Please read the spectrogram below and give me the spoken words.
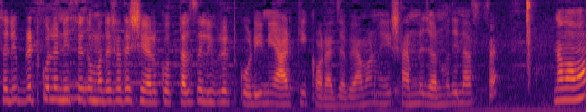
সেলিব্রেট করলে নিশ্চয়ই তোমাদের সাথে শেয়ার করতাম সেলিব্রেট করিনি, আর কি করা যাবে? আমার মেয়ের সামনে জন্মদিন আসছে। না মামা?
